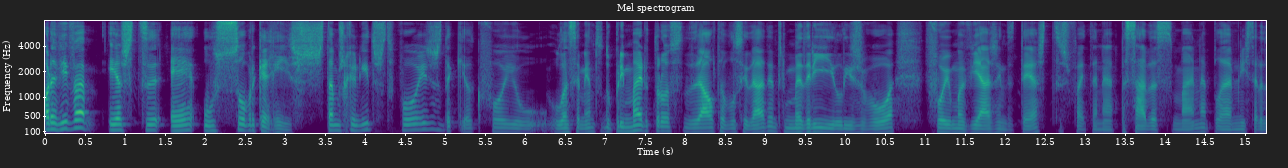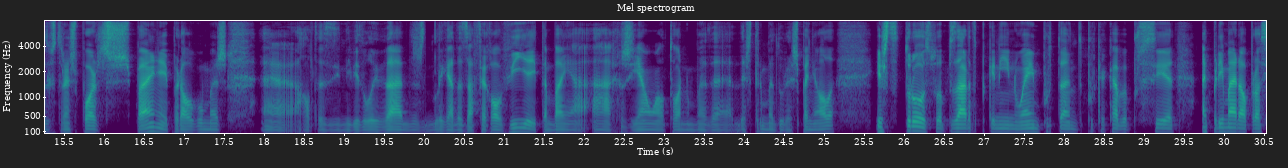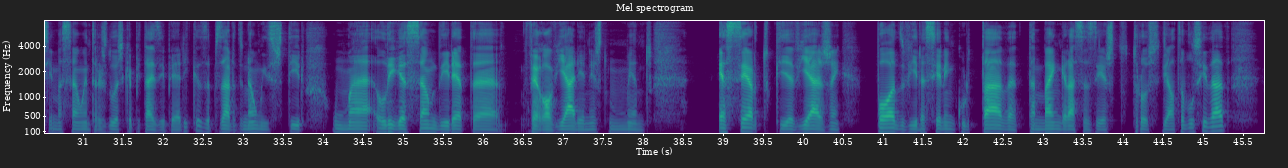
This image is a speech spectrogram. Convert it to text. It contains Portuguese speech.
Ora viva, este é o Sobrecarris. Estamos reunidos depois daquele que foi o lançamento do primeiro troço de alta velocidade entre Madrid e Lisboa. Foi uma viagem de testes feita na passada semana pela Ministra dos Transportes de Espanha e por algumas uh, altas individualidades ligadas à ferrovia e também à, à região autónoma da, da Extremadura espanhola. Este troço, apesar de pequenino, é importante porque acaba por ser a primeira aproximação entre as duas capitais ibéricas, apesar de não existir uma ligação direta ferroviária neste momento. É certo que a viagem pode vir a ser encurtada também graças a este troço de alta velocidade,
